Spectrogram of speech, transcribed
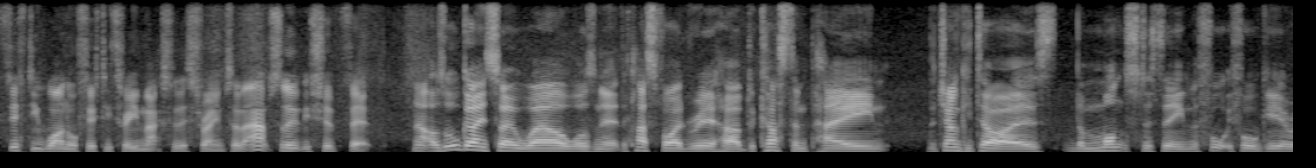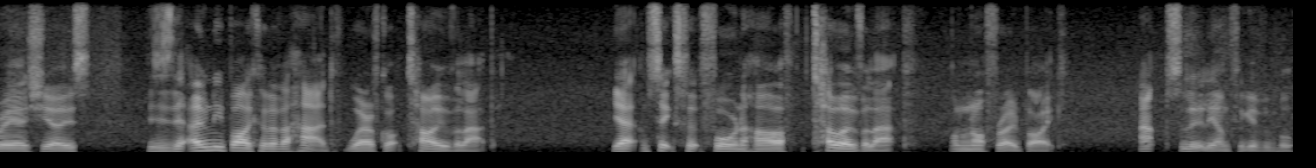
51 or 53 max for this frame, so that absolutely should fit. Now it was all going so well, wasn't it? The classified rear hub, the custom paint, the chunky tyres, the monster theme, the 44 gear ratios. This is the only bike I've ever had where I've got toe overlap. Yeah, I'm six foot four and a half, toe overlap on an off-road bike. Absolutely unforgivable.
